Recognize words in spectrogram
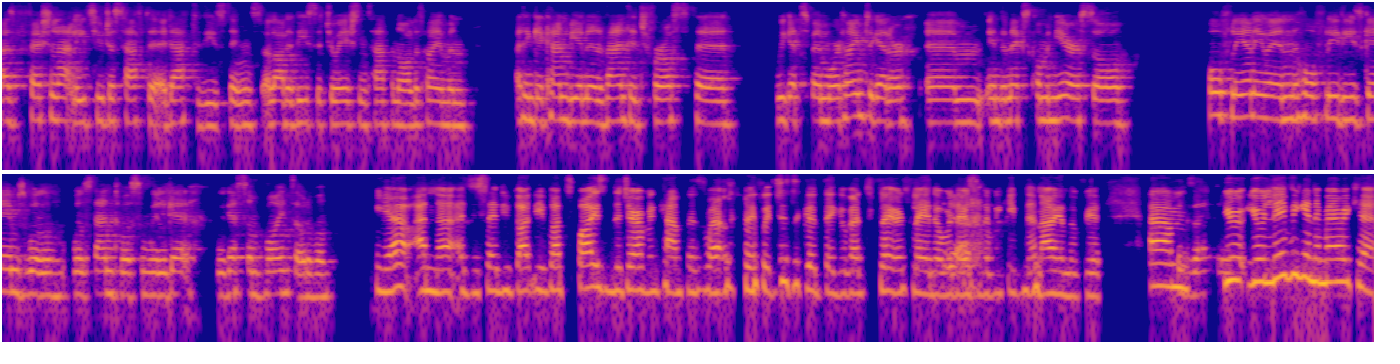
as professional athletes, you just have to adapt to these things. A lot of these situations happen all the time, and I think it can be an advantage for us to we get to spend more time together um, in the next coming year. So hopefully, anyway, and hopefully these games will will stand to us, and we'll get we'll get some points out of them. Yeah, and uh, as you said, you've got you've got spies in the German camp as well, which is a good thing. You've got players playing over yeah. there, so they'll be keeping an eye on them for you. Um, exactly. You're you're living in America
